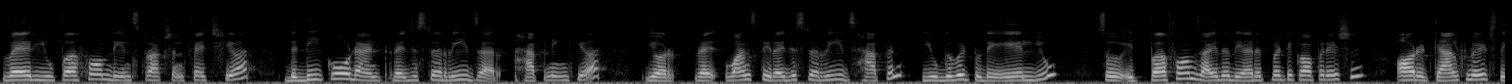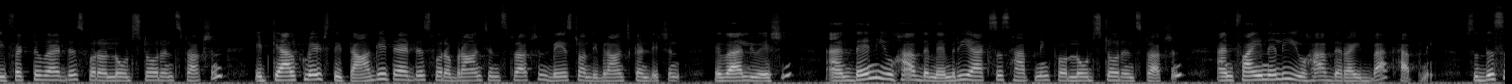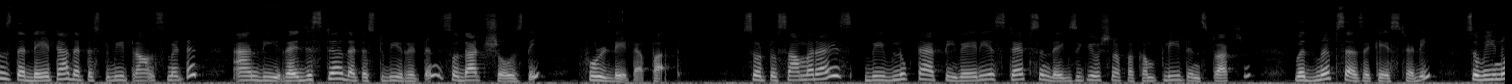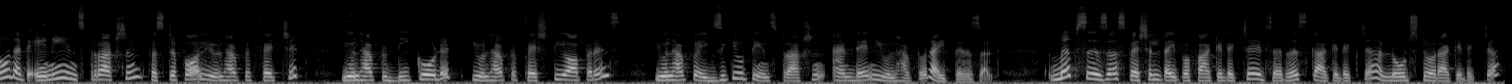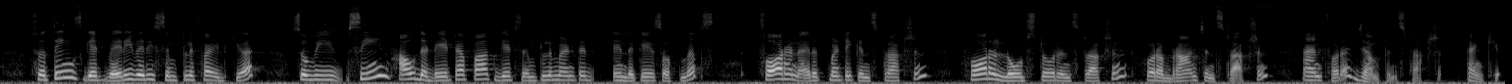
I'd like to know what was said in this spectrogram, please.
where you perform the instruction fetch here, the decode and register reads are happening here your once the register reads happen you give it to the ALU. So, it performs either the arithmetic operation or it calculates the effective address for a load store instruction. It calculates the target address for a branch instruction based on the branch condition evaluation and then you have the memory access happening for load store instruction and finally, you have the write back happening. So, this is the data that is to be transmitted and the register that is to be written. So, that shows the full data path. So, to summarize we have looked at the various steps in the execution of a complete instruction with MIPS as a case study. So, we know that any instruction first of all you will have to fetch it, you will have to decode it, you will have to fetch the operands, you will have to execute the instruction and then you will have to write the result. MIPS is a special type of architecture, it is a RISC architecture, a load store architecture. So, things get very very simplified here so, we have seen how the data path gets implemented in the case of MIPS for an arithmetic instruction, for a load store instruction, for a branch instruction and for a jump instruction. Thank you.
